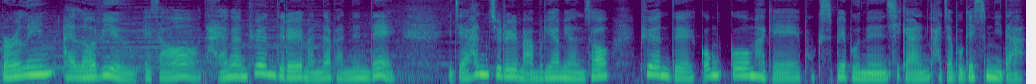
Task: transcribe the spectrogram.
Berlin I Love You에서 다양한 표현들을 만나봤는데, 이제 한 주를 마무리하면서 표현들 꼼꼼하게 복습해보는 시간 가져보겠습니다.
